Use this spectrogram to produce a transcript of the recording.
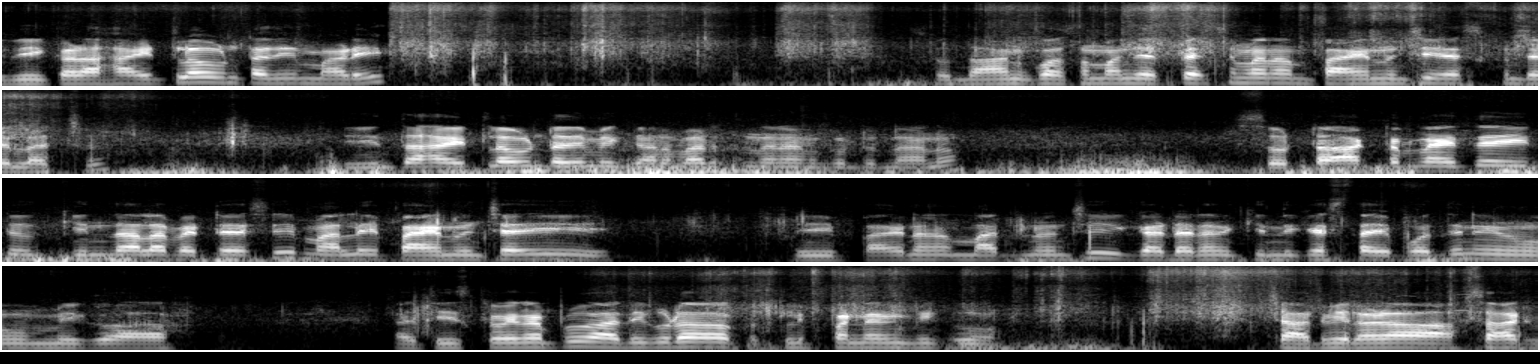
ఇది ఇక్కడ హైట్లో ఉంటుంది మడి. సో దానికోసం అని చెప్పేసి మనం పైనుంచి వేసుకుంటూ వెళ్ళచ్చు. ఇంత హైట్లో ఉంటుంది మీకు కనబడుతుందని అనుకుంటున్నాను. సో ట్రాక్టర్ని అయితే ఇటు కింద అలా పెట్టేసి మళ్ళీ పైనుంచి ఈ పైన మట్టి నుంచి గడ్డ అనేది కిందికేస్తే అయిపోద్ది. నేను మీకు అది తీసుకుపోయినప్పుడు అది కూడా ఒక క్లిప్ అనేది మీకు షార్ట్ వీడియో షార్ట్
